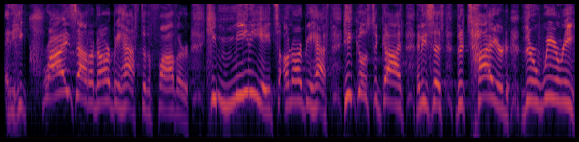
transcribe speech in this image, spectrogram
and He cries out on our behalf to the Father. He mediates on our behalf. He goes to God and He says, They're tired, they're weary,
